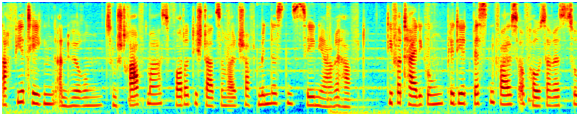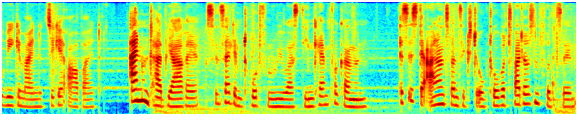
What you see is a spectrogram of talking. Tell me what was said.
Nach viertägigen Anhörungen zum Strafmaß fordert die Staatsanwaltschaft mindestens zehn Jahre Haft. Die Verteidigung plädiert bestenfalls auf Hausarrest sowie gemeinnützige Arbeit. Eineinhalb Jahre sind seit dem Tod von Rewa Steenkamp vergangen. Es ist der 21. Oktober 2014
